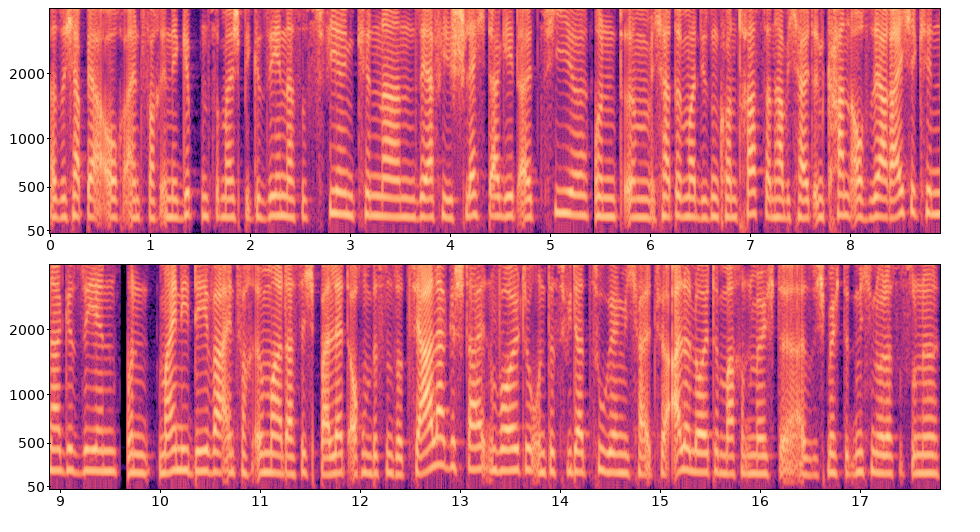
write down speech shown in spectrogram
Also ich habe ja auch einfach in Ägypten zum Beispiel gesehen, dass es vielen Kindern sehr viel schlechter geht als hier. Und ähm, ich hatte immer diesen Kontrast. Dann habe ich halt in Cannes auch sehr reiche Kinder gesehen. Und meine Idee war einfach immer, dass ich Ballett auch ein bisschen sozialer gestalten wollte und das wieder zugänglich halt für alle Leute machen möchte. Also ich möchte nicht nur, dass es so eine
